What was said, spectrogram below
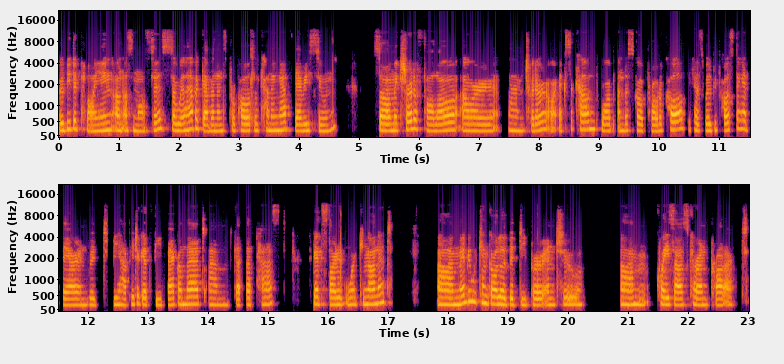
we'll be deploying on Osmosis. So we'll have a governance proposal coming up very soon. So make sure to follow our um, Twitter or X account, warp underscore protocol, because we'll be posting it there and we'd be happy to get feedback on that and get that passed to get started working on it. Um, maybe we can go a little bit deeper into um, Quasar's current product.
